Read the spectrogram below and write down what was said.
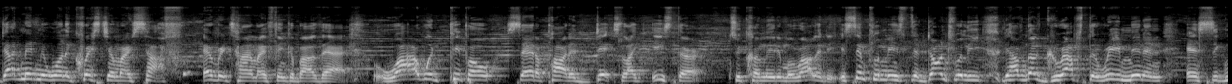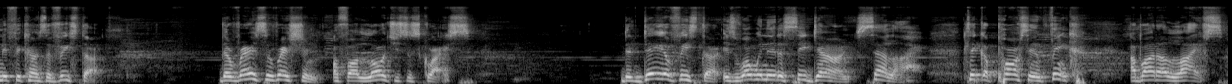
That made me want to question myself every time I think about that. Why would people set apart a date like Easter to commit immorality. It simply means they don't really, they have not grasped the real meaning and significance of Easter. The resurrection of our Lord Jesus Christ. The day of Easter is what we need to sit down, Selah, take a pause and think about our lives.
